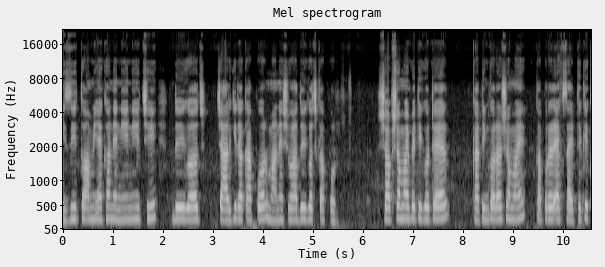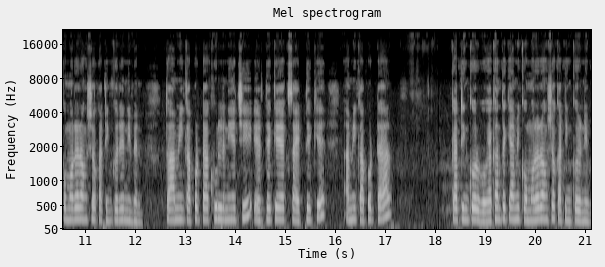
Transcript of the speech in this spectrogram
ইজি তো আমি এখানে নিয়ে নিয়েছি দুই গজ চার গিরা কাপড় মানে সোয়া দুই গজ কাপড়। সব সময় পেটিকোটের কাটিং করার সময় কাপড়ের এক সাইড থেকে কোমরের অংশ কাটিং করে নেবেন। তো আমি কাপড়টা খুলে নিয়েছি, এর থেকে এক সাইড থেকে আমি কাপড়টা কাটিং করব। এখান থেকে আমি কোমরের অংশ কাটিং করে নিব।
